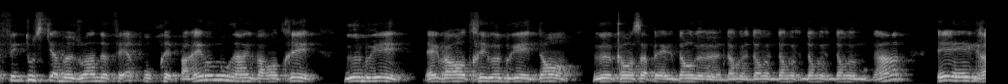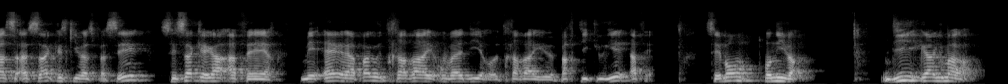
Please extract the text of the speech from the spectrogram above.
fait tout ce qu'il y a besoin de faire pour préparer le moulin. Elle va rentrer le blé, elle va rentrer le dans le, comment s'appelle, dans le, dans, dans, dans, dans le moulin. Et grâce à ça, qu'est-ce qui va se passer? C'est ça qu'elle a à faire. Mais elle n'a pas le travail, on va dire, le travail particulier à faire. C'est bon, on y va. Dit Gagmara.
